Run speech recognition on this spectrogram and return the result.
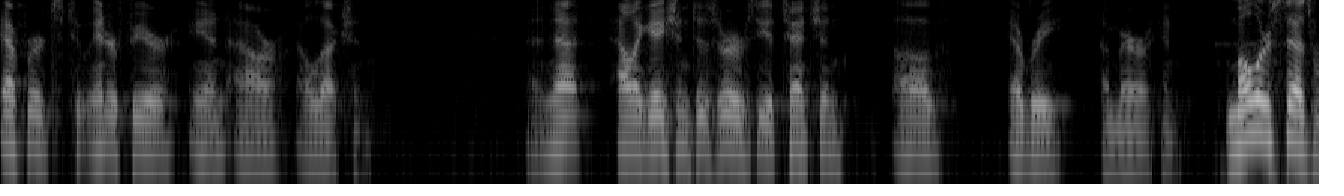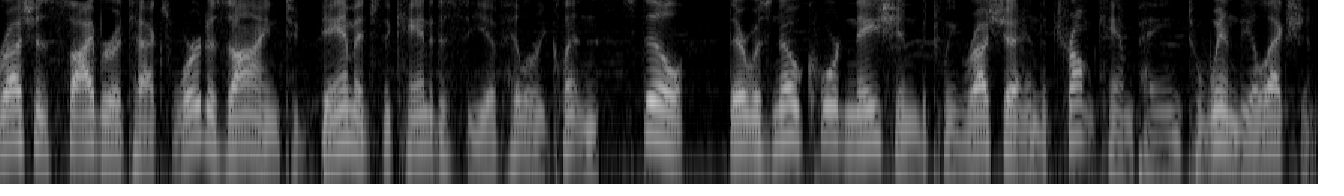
efforts to interfere in our election. And that allegation deserves the attention of every American. Mueller says Russia's cyber attacks were designed to damage the candidacy of Hillary Clinton. Still, there was no coordination between Russia and the Trump campaign to win the election.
